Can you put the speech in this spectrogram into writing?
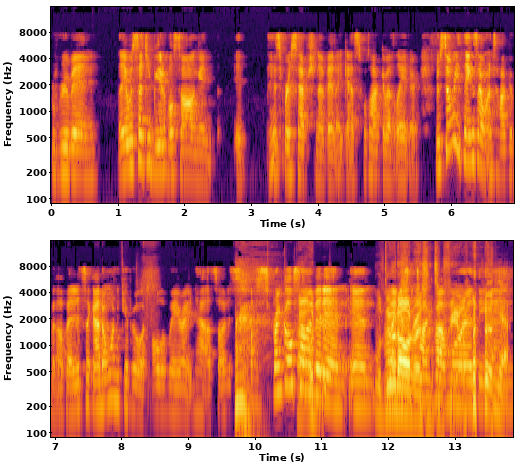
Ruben. It was such a beautiful song and it his perception of it. I guess we'll talk about later. There's so many things I want to talk about, but it's like I don't want to give it all away right now. So I'll just I'll sprinkle some of we'll- it in, and we'll do it all in we'll talk about more Feel. at the end. Yeah.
